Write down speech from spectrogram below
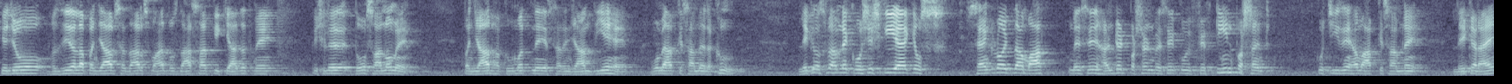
कि जो वज़ी अला पंजाब सरदार उस्मान बुजदार साहब की क़्यादत में पिछले दो सालों में पंजाब हुकूमत ने सर अंजाम दिए हैं, वो मैं आपके सामने रखूँ। लेकिन उसमें हमने कोशिश की है कि उस सैकड़ों इकदाम में से हंड्रेड परसेंट में से कोई फ़िफ्टीन परसेंट कुछ चीज़ें हम आपके सामने लेकर आएँ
